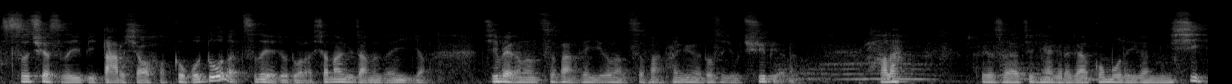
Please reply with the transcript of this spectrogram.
吃确实一笔大的消耗。狗狗多了，吃的也就多了，相当于咱们人一样，几百个人吃饭跟一个人吃饭，它永远都是有区别的。好了，这就是今天给大家公布的一个明细。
